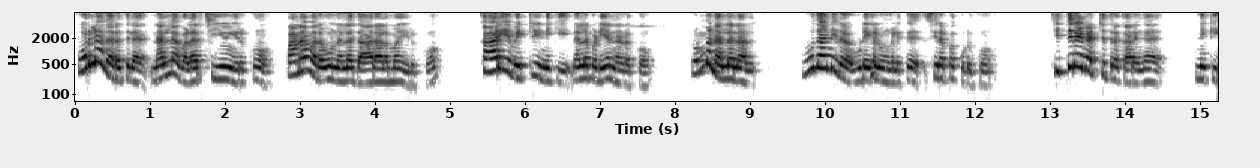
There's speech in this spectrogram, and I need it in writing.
பொருளாதாரத்தில் நல்ல வளர்ச்சியும் இருக்கும். பண வரவும் நல்ல தாராளமாக இருக்கும். காரிய வெற்றி இன்னைக்கு நல்லபடியாக நடக்கும். ரொம்ப நல்ல நாள். ஊதா நிற உடைகள் உங்களுக்கு சிறப்பாக கொடுக்கும். சித்திரை நட்சத்திரக்காரங்க இன்னைக்கு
